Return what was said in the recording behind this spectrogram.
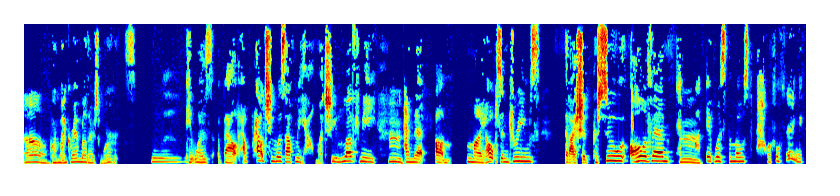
Oh. were my grandmother's words. Wow. It was about how proud she was of me, how much she loved me, Hmm. and that um, my hopes and dreams that I should pursue all of them. And Hmm. it was the most powerful thing.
